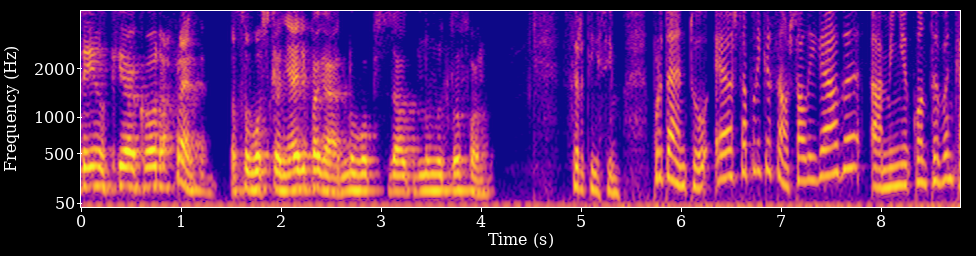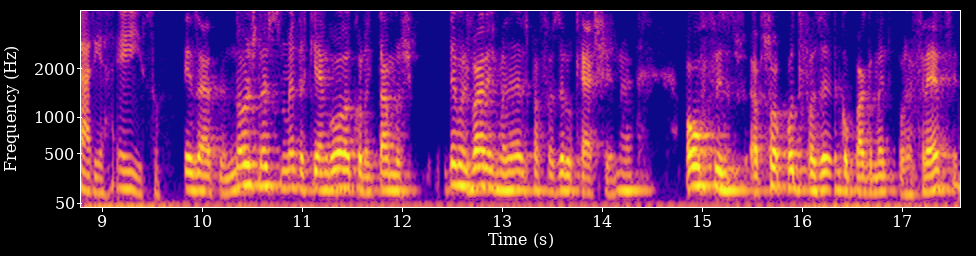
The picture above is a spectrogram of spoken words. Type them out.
tenho o QR Code à frente. Eu só vou escanear e pagar, não vou precisar do número de telefone. Certíssimo. Portanto, esta aplicação está ligada à minha conta bancária, é isso? Exato. Nós, nesse momento aqui em Angola, conectamos, temos várias maneiras para fazer o caching, né? Ou fiz, a pessoa pode fazer com pagamento por referência,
